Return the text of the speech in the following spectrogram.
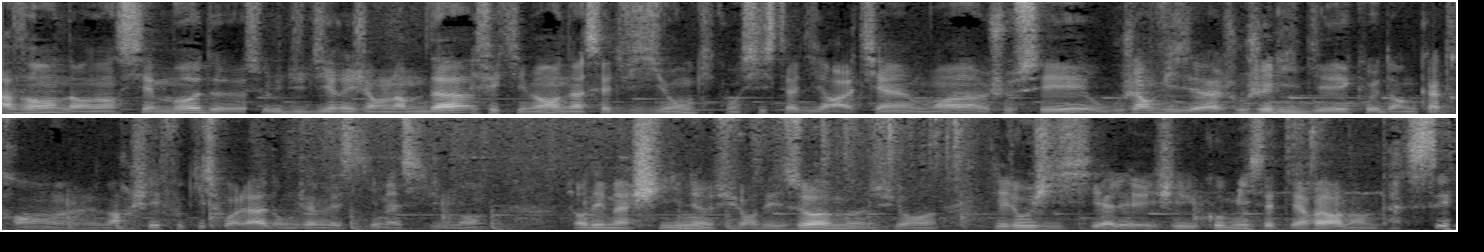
Avant, dans l'ancien mode, celui du dirigeant lambda, effectivement, on a cette vision qui consiste à dire ah, tiens, moi, je sais, ou j'envisage, ou j'ai l'idée que dans 4 ans, le marché, faut qu'il soit là, donc j'investis massivement sur des machines, sur des hommes, sur des logiciels, et j'ai commis cette erreur dans le passé.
